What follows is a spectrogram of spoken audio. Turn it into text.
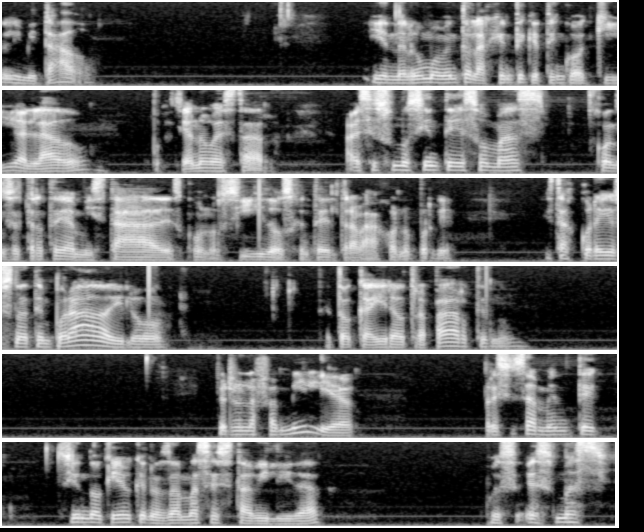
limitado. Y en algún momento la gente que tengo aquí al lado, pues ya no va a estar. A veces uno siente eso más cuando se trata de amistades, conocidos, gente del trabajo, ¿no? Porque estás con ellos una temporada y luego te toca ir a otra parte, ¿no? Pero la familia, precisamente siendo aquello que nos da más estabilidad, pues es más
